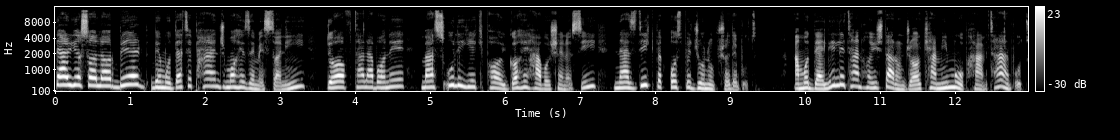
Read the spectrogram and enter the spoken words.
دریا سالار برد به مدت پنج ماه زمستانی داوطلبانه مسئول یک پایگاه هواشناسی نزدیک به قطب جنوب شده بود. اما دلیل تنهاییش در آنجا کمی مبهمتر بود.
